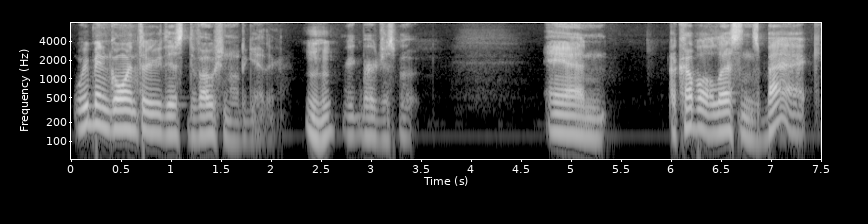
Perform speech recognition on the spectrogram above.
we've been going through this devotional together, mm-hmm. Rick Burgess book, And a couple of lessons back,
